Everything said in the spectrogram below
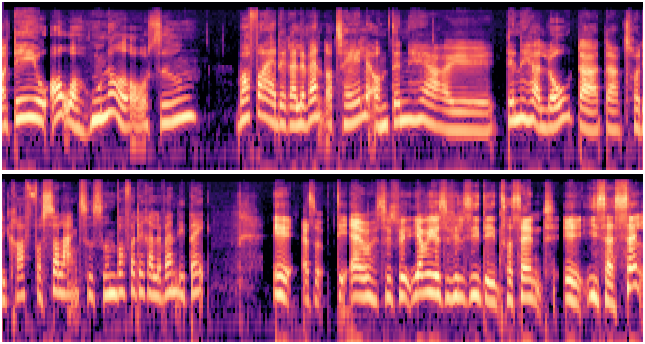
Og det er jo over 100 år siden. Hvorfor er det relevant at tale om den her, øh, den her lov, der, der trådte i kraft for så lang tid siden? Hvorfor er det relevant i dag? Øh, altså, det er jo selvfølgelig, jeg vil jo selvfølgelig sige, at det er interessant øh, i sig selv,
